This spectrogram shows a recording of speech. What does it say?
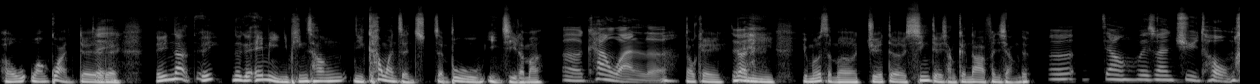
呃，王冠，对对对。哎，那哎，那个 Amy，你平常你看完整整部影集了吗？呃，看完了。OK，那你有没有什么觉得心得想跟大家分享的？呃，这样会算剧透吗？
